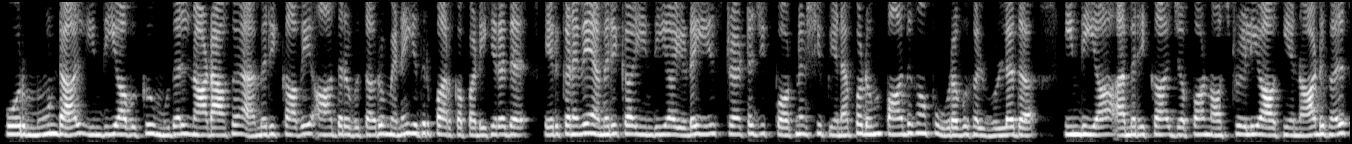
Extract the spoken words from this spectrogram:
போர் மூண்டால் இந்தியாவுக்கு முதல் நாடாக அமெரிக்காவே ஆதரவு தரும் என எதிர்பார்க்கப்படுகிறது. ஏற்கனவே அமெரிக்கா இந்தியா இடையே ஸ்ட்ராட்டஜிக் பார்ட்னர்ஷிப் எனப்படும் பாதுகாப்பு உறவுகள் உள்ளது. இந்தியா அமெரிக்கா ஜப்பான் ஆஸ்திரேலியா ஆகிய நாடுகள்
